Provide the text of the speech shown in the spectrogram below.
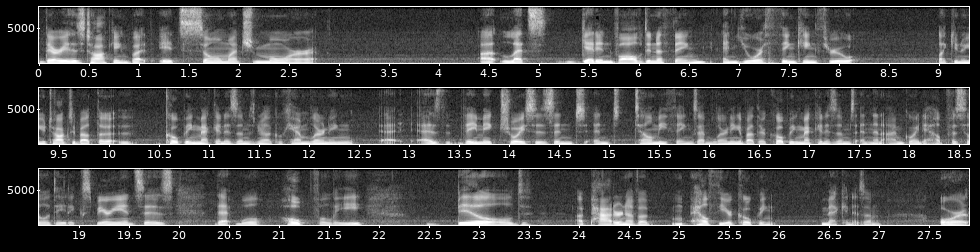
there is talking, but it's so much more. Uh, let's get involved in a thing, and you're thinking through, like you know, you talked about the coping mechanisms, and you're like, okay, I'm learning as they make choices and and tell me things. I'm learning about their coping mechanisms, and then I'm going to help facilitate experiences that will hopefully build a pattern of a healthier coping mechanism or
